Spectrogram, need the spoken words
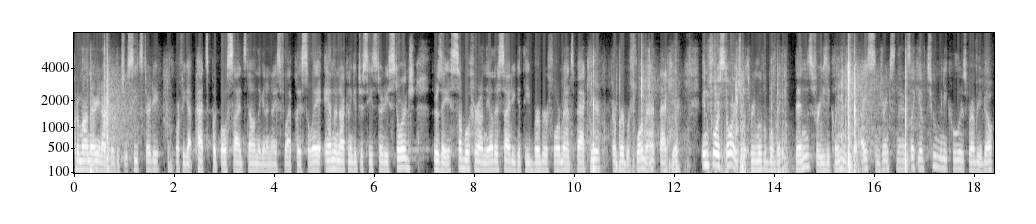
put them on there. You're not going to get your seats dirty. Or if you got pets, put both sides down. They get a nice flat place to lay, and they're not going to get your seats dirty. Storage, there's a subwoofer on the other side. You get the Berber floor mats back here, or Berber floor mat back here. In-floor storage with removable bins for easy cleaning. You put ice and drinks in there. It's like you have two mini coolers wherever you go.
